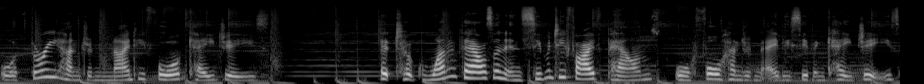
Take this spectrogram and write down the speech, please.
or 394 kgs. It took 1,075 pounds or 487 kgs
